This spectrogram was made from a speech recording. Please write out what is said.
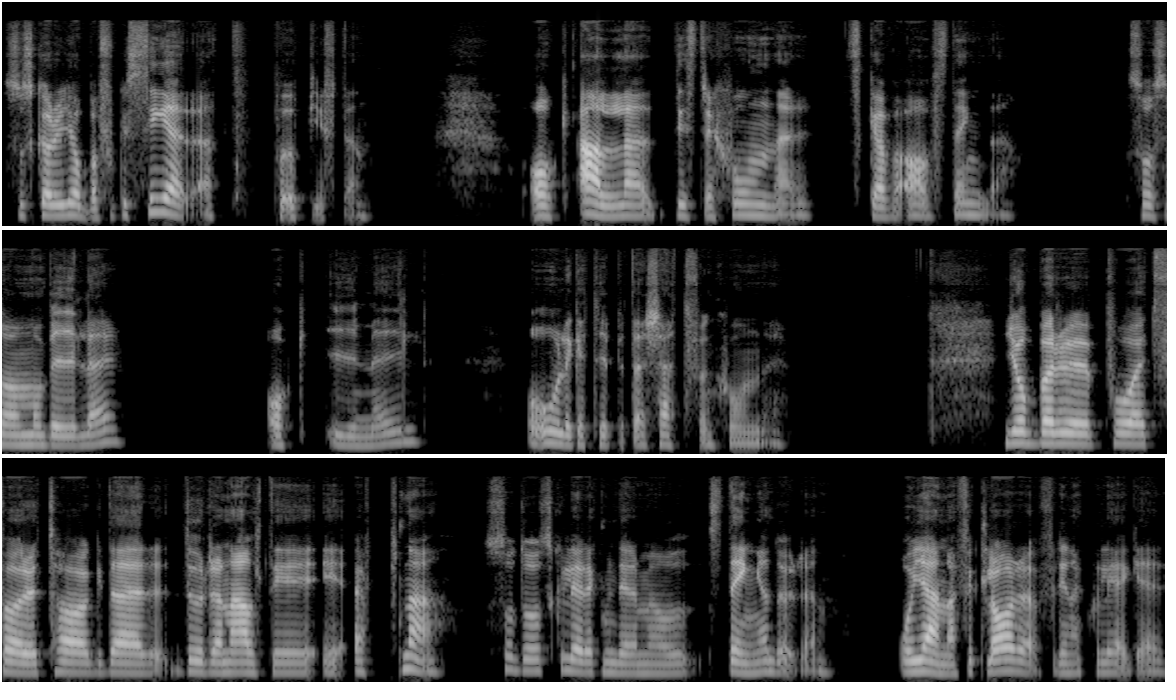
så ska du jobba fokuserat på uppgiften. Och alla distraktioner ska vara avstängda. Såsom mobiler och e-mail och olika typer av chattfunktioner. Jobbar du på ett företag där dörrarna alltid är öppna så då skulle jag rekommendera mig att stänga dörren och gärna förklara för dina kollegor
